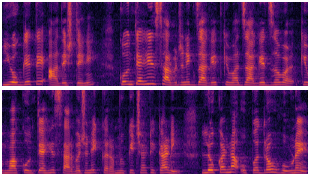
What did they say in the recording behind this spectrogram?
योग्य ते आदेश देणे कोणत्याही सार्वजनिक जागेत किंवा जागेजवळ किंवा कोणत्याही सार्वजनिक करमणुकीच्या ठिकाणी लोकांना उपद्रव होऊ नये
